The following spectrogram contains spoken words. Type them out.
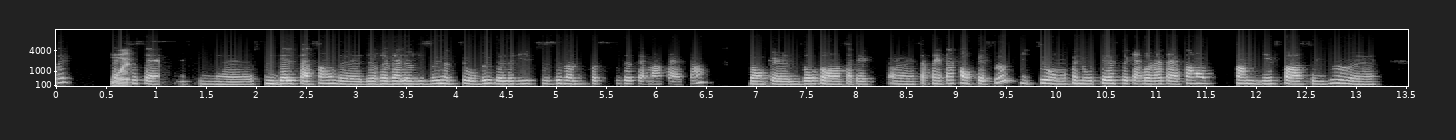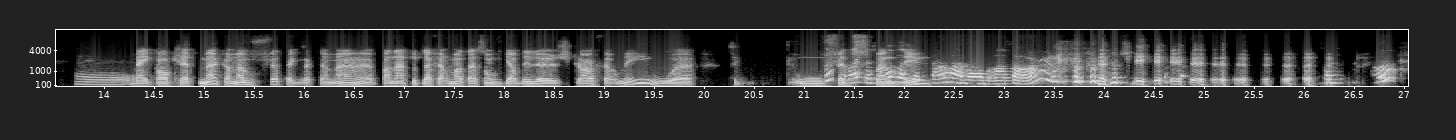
Ça, c'est une, une, belle façon de, de, revaloriser notre CO2, de le réutiliser dans le processus de fermentation. Donc, euh, nous autres, on, ça fait un certain temps qu'on fait ça. Puis, tu sais, on fait nos tests de carbonatation, on semble bien se passer. Là, euh, ben, concrètement, comment vous faites exactement? Pendant toute la fermentation, vous gardez le gicleur fermé ou, euh, ou vous faites du spunding? à mon brasseur.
